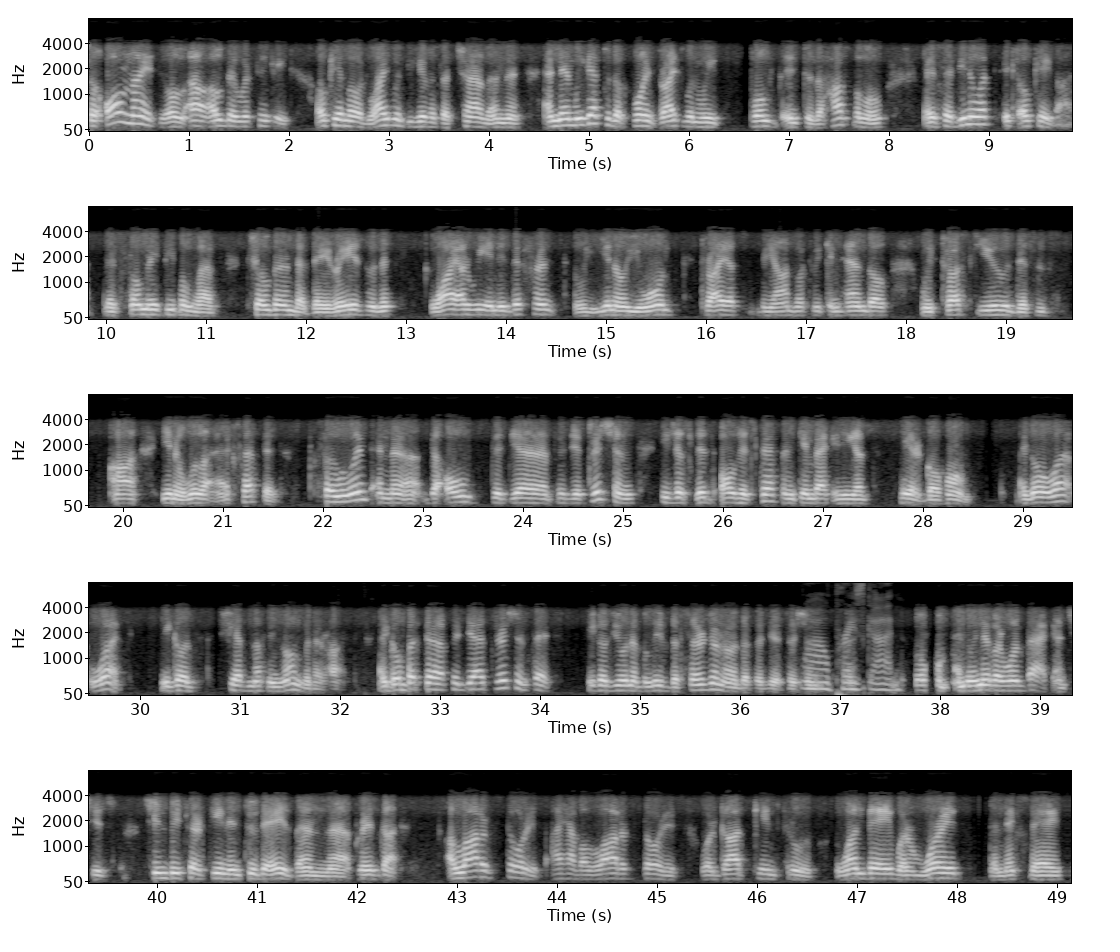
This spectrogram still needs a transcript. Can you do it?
So all night, all, all day, we're thinking, okay, Lord, why would you give us a child? And then, and then we get to the point, right, when we pulled into the hospital and said, you know what, it's okay, God. There's so many people who have children that they raise with it. Why are we any different? You know, you won't try us beyond what we can handle. We trust you. This is uh, you know, will accept it. So we went, and the the old pedi- pediatrician, he just did all his tests and came back, and he goes, "Here, go home." I go, "What? What?" He goes, "She has nothing wrong with her heart." I go, "But the pediatrician said." He goes, "You want to believe the surgeon or the pediatrician?" Wow, praise God! So, and we never went back, and she's she'll be 13 in two days, and uh, praise God. A lot of stories. I have a lot of stories where God came through. One day we're worried, the next day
